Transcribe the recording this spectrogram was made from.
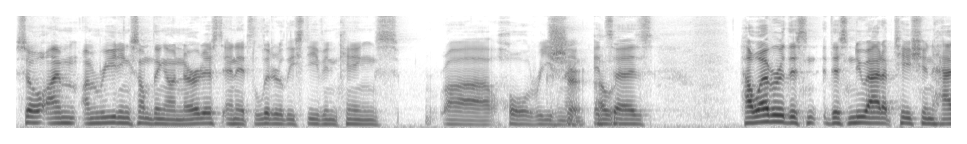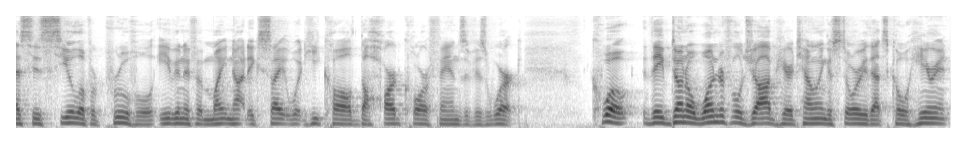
So I'm I'm reading something on Nerdist, and it's literally Stephen King's uh, whole reasoning. It says, however, this this new adaptation has his seal of approval, even if it might not excite what he called the hardcore fans of his work. Quote, they've done a wonderful job here telling a story that's coherent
